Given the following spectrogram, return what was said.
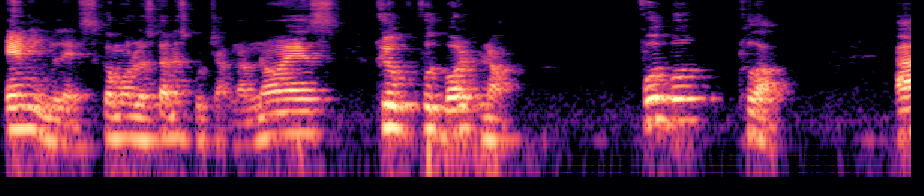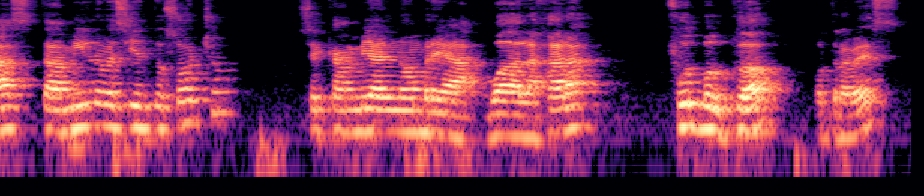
en inglés, como lo están escuchando. No es Club Fútbol, no. Football Club. Hasta 1908 se cambia el nombre a Guadalajara Football Club, otra vez.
